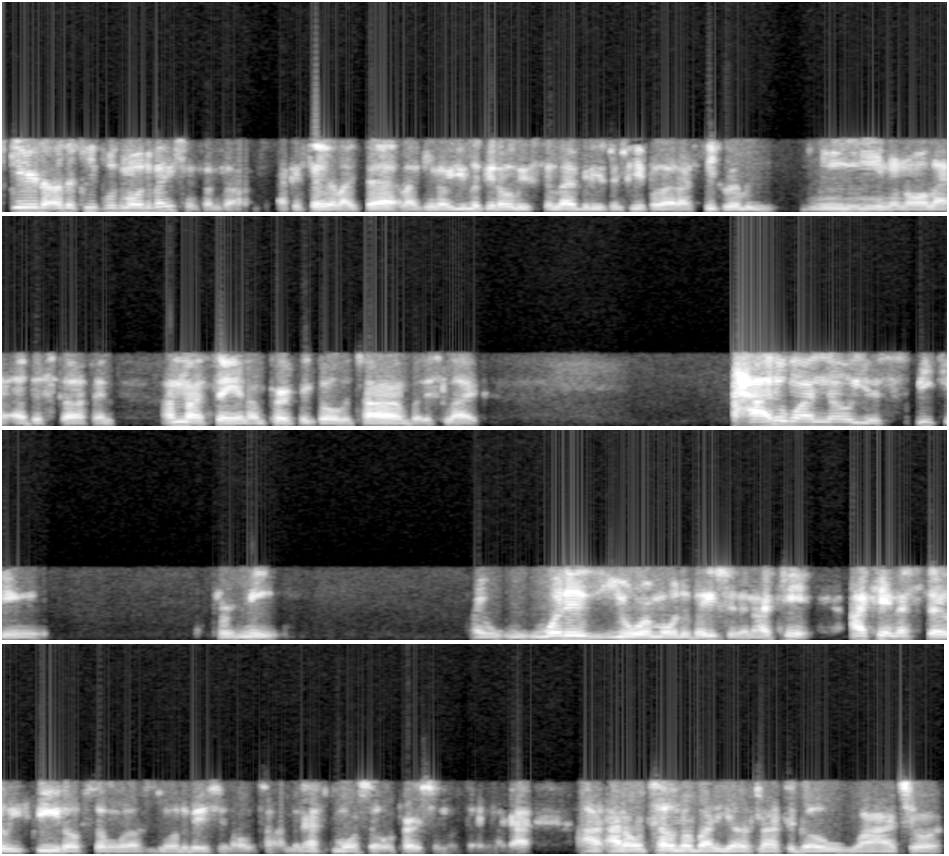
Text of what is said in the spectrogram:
scared of other people's motivation. Sometimes I can say it like that. Like you know, you look at all these celebrities and people that are secretly mean and all that other stuff. And I'm not saying I'm perfect all the time, but it's like how do I know you're speaking for me? Like, what is your motivation? And I can't, I can't necessarily feed off someone else's motivation all the time, and that's more so a personal thing. Like, I, I, I don't tell nobody else not to go watch or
